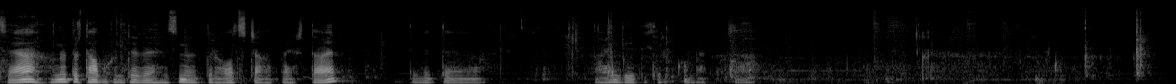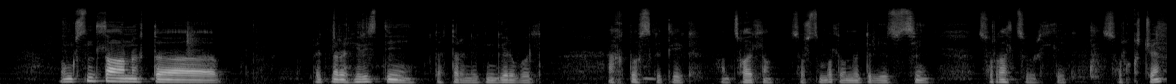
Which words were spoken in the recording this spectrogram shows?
За, өнөөдөр та бүхэнтэйгээ эзний өдөр уулзж байгаад баяртай байна. Тэгээд айн библ хэрэггүй юм байна. За. Өнгөрсөн 7 хоногт бид нар Христийн дотор нэгэнгээр бол ах トゥ ус гэдгийг онцгойлон сурсан бол өнөөдөр Есүсийн сургаалт зөвлөлийг сурах гэж байна.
